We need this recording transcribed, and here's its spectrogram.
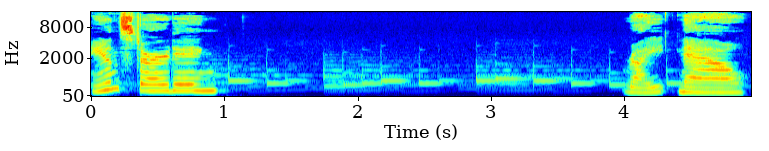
And starting. Right now.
